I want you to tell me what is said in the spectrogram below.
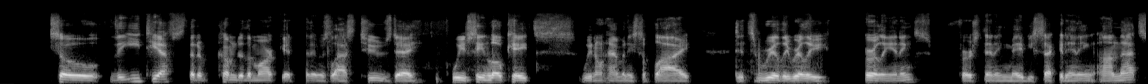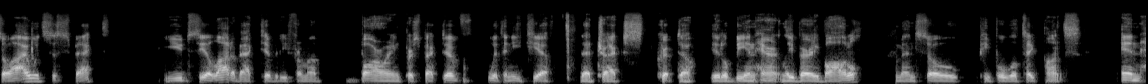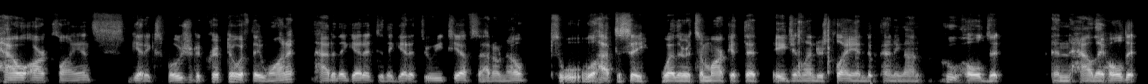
So the ETFs that have come to the market, it was last Tuesday. We've seen locates. We don't have any supply. It's really, really early innings, first inning, maybe second inning on that. So I would suspect you'd see a lot of activity from a borrowing perspective with an ETF that tracks crypto. It'll be inherently very volatile. And so people will take punts. And how our clients get exposure to crypto if they want it, how do they get it? Do they get it through ETFs? I don't know. So we'll have to see whether it's a market that agent lenders play in, depending on who holds it and how they hold it.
